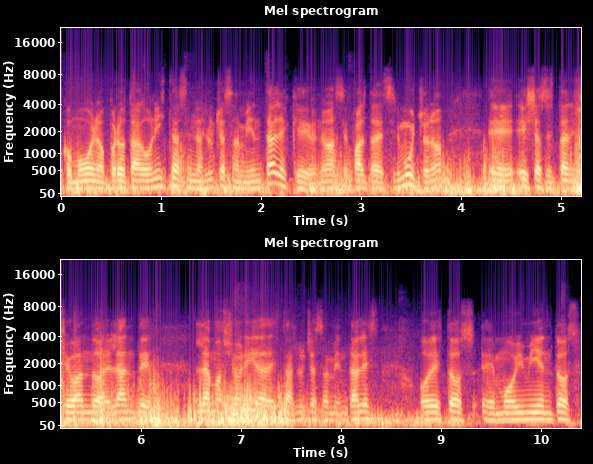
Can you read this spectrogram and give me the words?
como bueno, protagonistas en las luchas ambientales, que no hace falta decir mucho, ¿no? Eh, ellas están llevando adelante la mayoría de estas luchas ambientales o de estos eh, movimientos,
